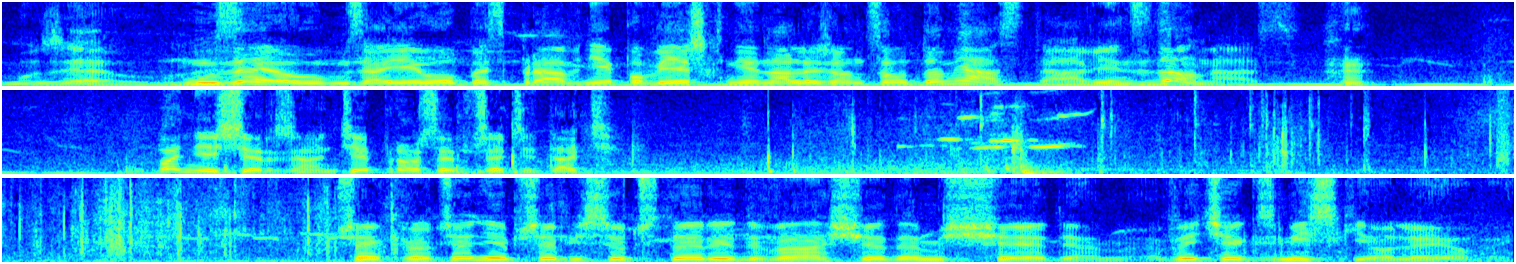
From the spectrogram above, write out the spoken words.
Muzeum. muzeum zajęło bezprawnie powierzchnię należącą do miasta, a więc do nas. Panie sierżancie, proszę przeczytać. Przekroczenie przepisu 4277. Wyciek z miski olejowej.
